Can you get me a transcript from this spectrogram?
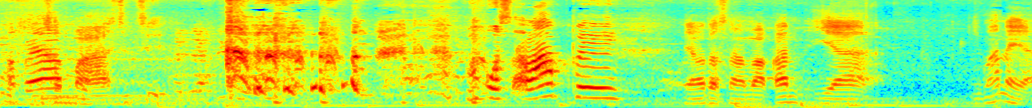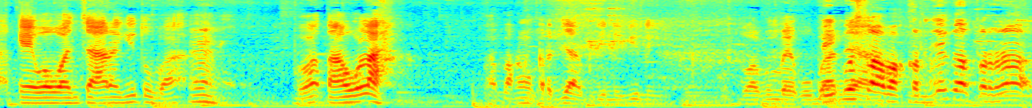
Apa ya? masjid sih Proposal apa? yang atas namakan ya gimana ya kayak wawancara gitu pak Hmm. bapak tau lah bapak kan kerja begini-gini walaupun banyak Tapi gue selama kerja gak pernah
